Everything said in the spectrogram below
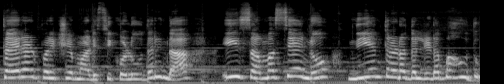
ಥೈರಾಯ್ಡ್ ಪರೀಕ್ಷೆ ಮಾಡಿಸಿಕೊಳ್ಳುವುದರಿಂದ ಈ ಸಮಸ್ಯೆಯನ್ನು ನಿಯಂತ್ರಣದಲ್ಲಿಡಬಹುದು.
